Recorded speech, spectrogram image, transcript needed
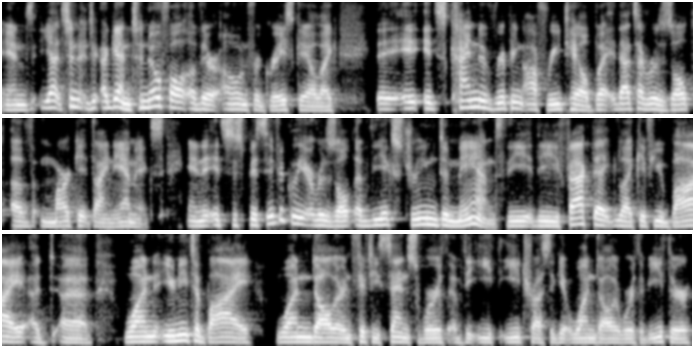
and yeah, to, again, to no fault of their own for Grayscale, like it, it's kind of ripping off retail, but that's a result of market dynamics, and it's specifically a result of the extreme demand. The the fact that like if you buy a uh, one, you need to buy $1.50 worth of the ETH E trust to get $1 worth of Ether.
